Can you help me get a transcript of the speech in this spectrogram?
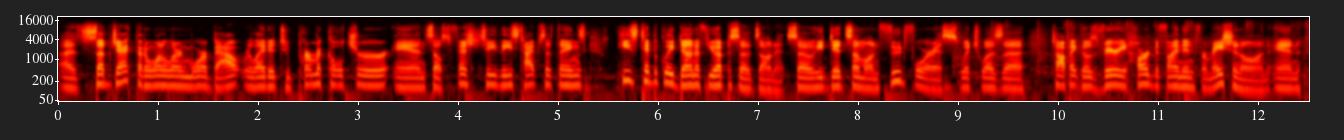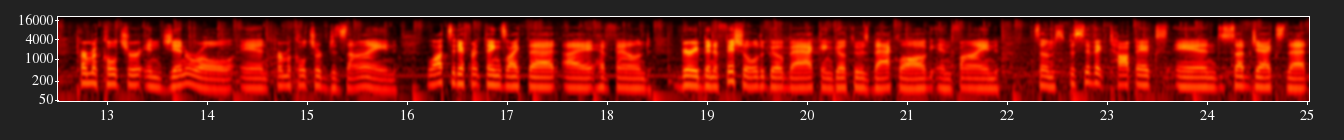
a subject that I want to learn more about related to permaculture and self sufficiency, these types of things, he's typically done a few episodes on it. So he did some on food forests, which was a topic that was very hard to find information on, and permaculture in general, and permaculture design. Lots of different things like that I have found very beneficial to go back and go through his backlog and find some specific topics and subjects that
